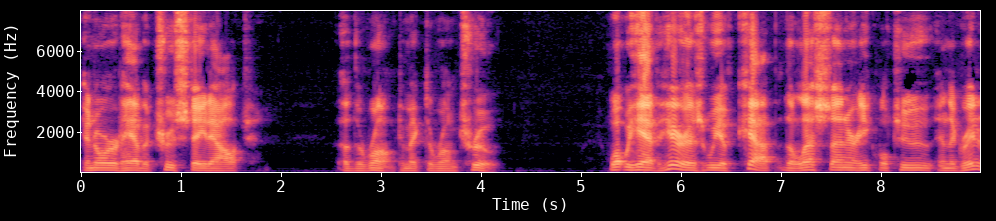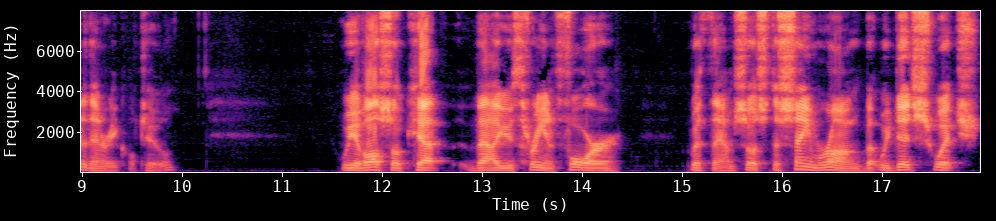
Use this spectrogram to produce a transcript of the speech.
in order to have a true state out of the rung, to make the rung true. What we have here is we have kept the less than or equal to and the greater than or equal to. We have also kept value 3 and 4 with them, so it's the same rung, but we did switch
